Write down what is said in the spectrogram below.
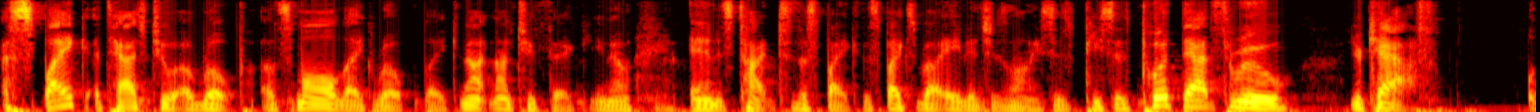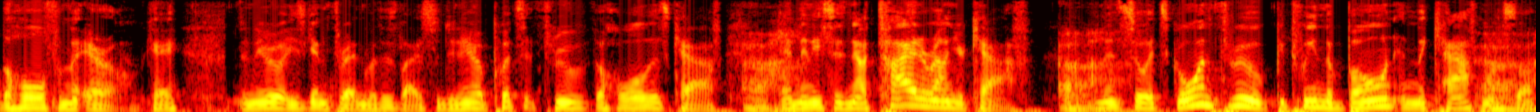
a spike attached to a rope, a small like rope, like not not too thick, you know, and it's tied to the spike. The spike's about eight inches long. He says, "He says, put that through your calf." The hole from the arrow. Okay, De Niro he's getting threatened with his life, so De Niro puts it through the hole of his calf, and then he says, "Now tie it around your calf." And then so it's going through between the bone and the calf muscle.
